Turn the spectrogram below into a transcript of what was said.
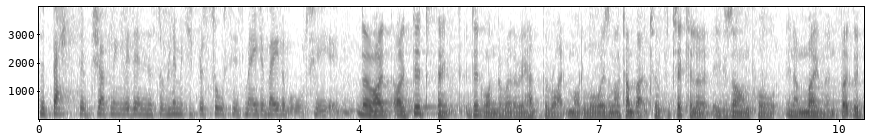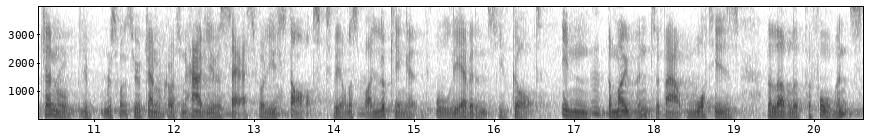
the best of juggling within the sort of limited resources made available to you? No, I, I did think, I did wonder whether we had the right model always, and I'll come back to a particular example in a moment. But the general your response to your general question, how do you assess? Well, you yeah. start, to be honest, mm. by looking at all the evidence you've got in mm. the moment about what is the level of performance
